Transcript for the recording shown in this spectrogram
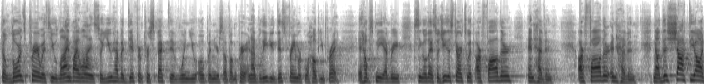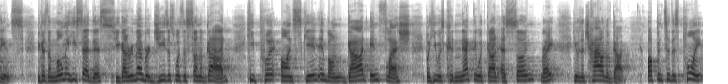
the Lord's Prayer with you line by line so you have a different perspective when you open yourself up in prayer. And I believe you, this framework will help you pray. It helps me every single day. So Jesus starts with Our Father in heaven. Our Father in heaven. Now, this shocked the audience because the moment he said this, you got to remember Jesus was the Son of God. He put on skin and bone, God in flesh, but he was connected with God as Son, right? He was a child of God. Up until this point,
